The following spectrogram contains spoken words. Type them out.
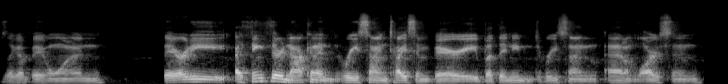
Is like a big one. They already. I think they're not going to re-sign Tyson Barrie, but they need to re-sign Adam Larsson.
